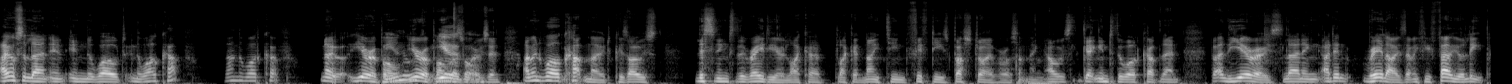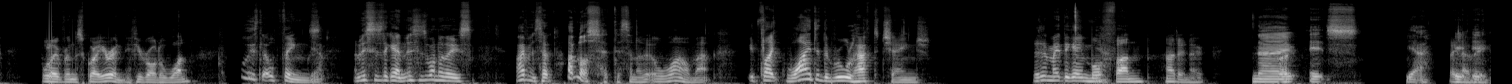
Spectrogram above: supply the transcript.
I also learned in, in, the world, in the World Cup. Was in the World Cup? No, Eurobowl. the- Eurobowl, that's what I was in. I'm in World Yeah. Cup mode because I was listening to the radio like a, like a 1950s bus driver or something. I was getting into the World Cup then. But in the Euros, learning, I didn't realise that if you fail your leap, fall over in the square you're in if you roll a one. All these little things. Yeah. And this is, again, this is one of those. I haven't said, I've not said this in a little while, Matt. It's like, why did the rule have to change? Did it make the game more Yeah. fun? I don't know. No, it's. Yeah. It, it,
